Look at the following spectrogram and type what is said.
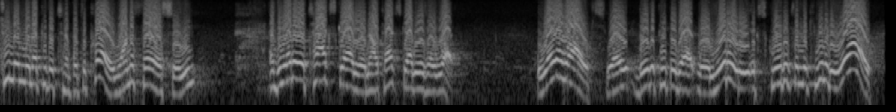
Two men went up to the temple to pray. One a Pharisee and the other a tax gatherer. Now tax gatherers are what? Low lives, right? They're the people that were literally excluded from the community. Why?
